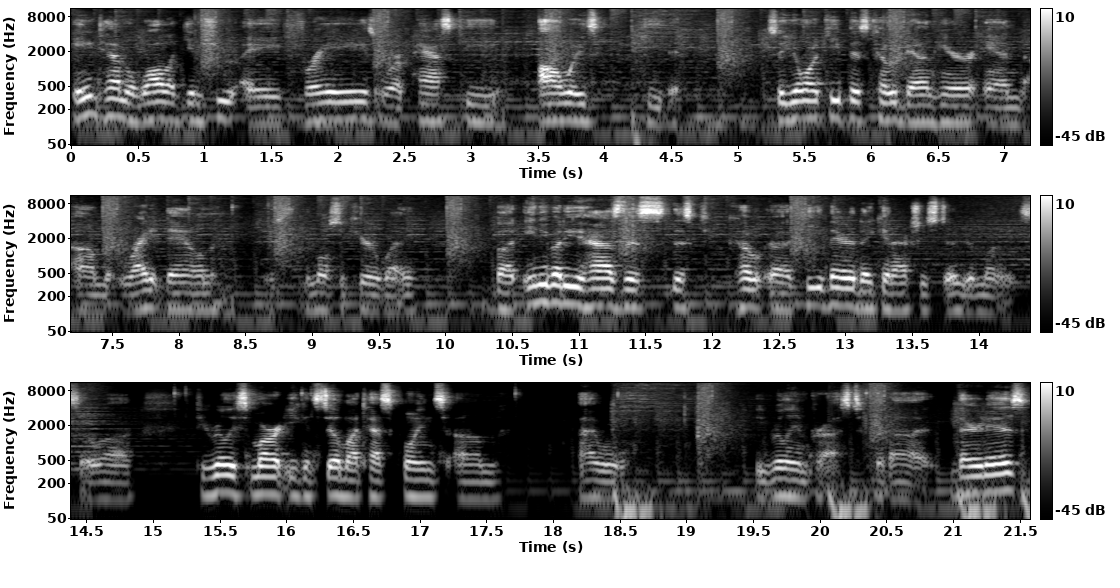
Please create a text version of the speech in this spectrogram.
anytime a wallet gives you a phrase or a passkey, always keep it. So you'll want to keep this code down here and um, write it down the most secure way. But anybody who has this this uh, key there, they can actually steal your money. So uh, if you're really smart, you can steal my test coins. Um, I will be really impressed. But uh, there it is.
